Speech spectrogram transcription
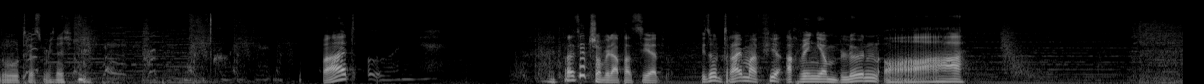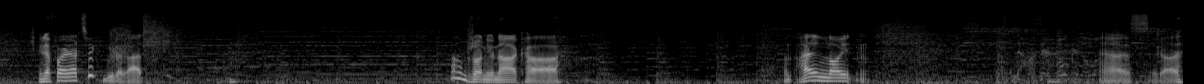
du triffst mich nicht. Was? Was ist jetzt schon wieder passiert? Wieso dreimal vier? Ach wegen ihrem blöden. Oh. Ich bin ja vorher in der Zwickmühle gerade. Warum schon Yunaka? Von allen Leuten. Ja, ist egal.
